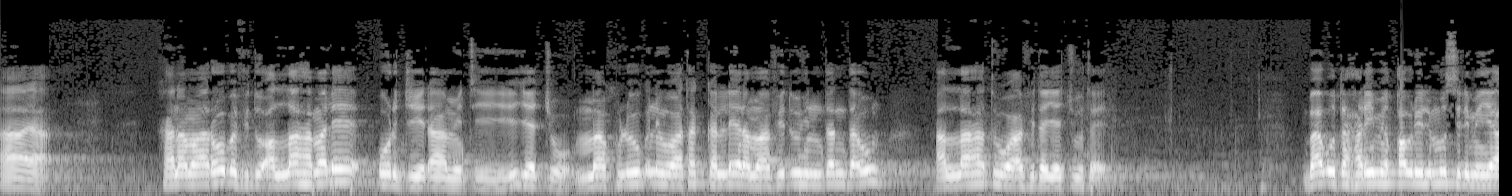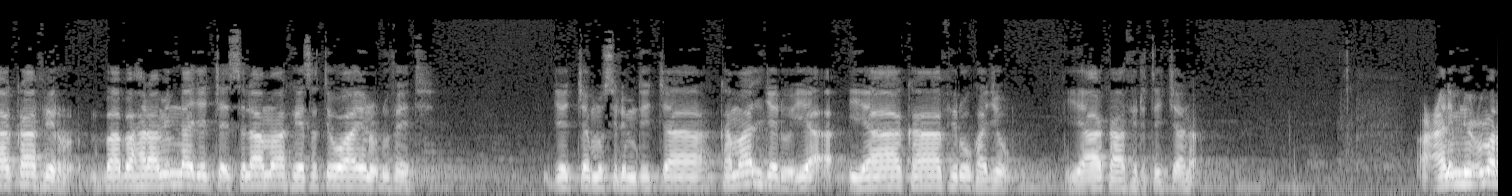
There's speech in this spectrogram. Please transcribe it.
آية. كان ما روبة فدو الله ملي أرجي رامتي يججو مخلوقني واتكلينا ما فدو هندندأو الله توافد يججو تأي. باب تحريم قول المسلم يا كافر باب حرامنا جج إسلاما كيست واين دفيت جج مسلم تجا كمال جدو يا, يا كافر كجو يا كافر تجانا. عن ابن عمر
